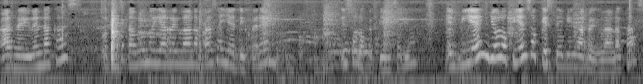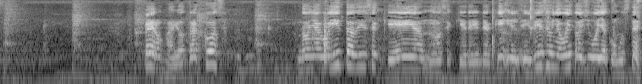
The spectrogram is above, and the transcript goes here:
arreglen la casa, porque está uno ya arreglado la casa y es diferente. Eso es lo que pienso yo. El bien yo lo pienso que esté bien arreglada la casa. Pero hay otra cosa. Doña Goyita dice que ella no se quiere ir de aquí. Y, y fíjese, Doña Goyita, hoy sí voy a con usted.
